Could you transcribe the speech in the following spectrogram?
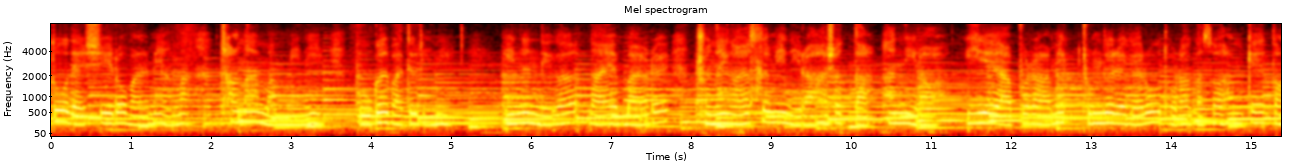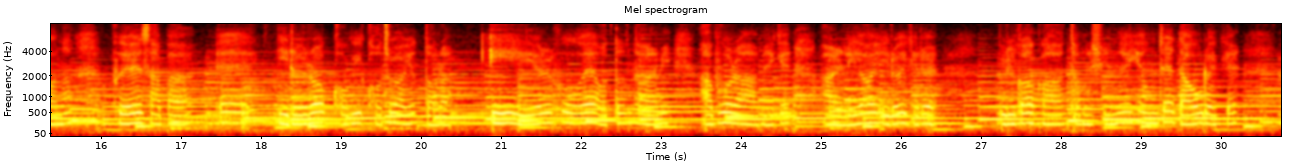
또내 씨로 말미암아 천한 만민이 복을 받으리니 이는 네가 나의 말을 준행하였음이니라 하셨다 하니라 이에 아브라함이 종들에게로 돌아가서 함께 떠나 브엘사바에 이르러 거기 거주하였더라. 이 일 후에 어떤 사람이 아브라함 밀가가 당신의 형제 나홀에게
